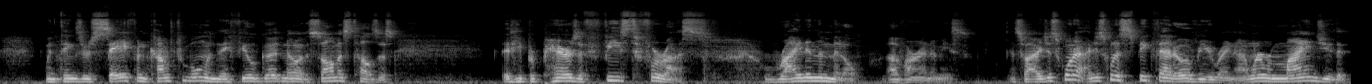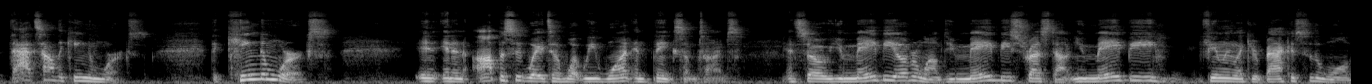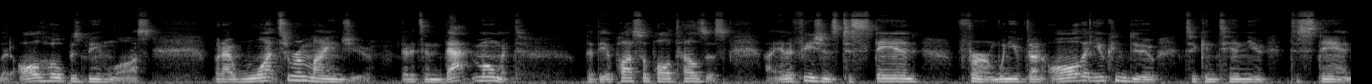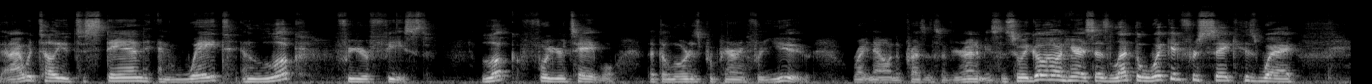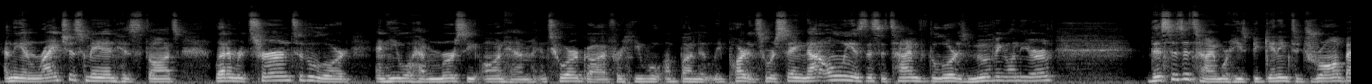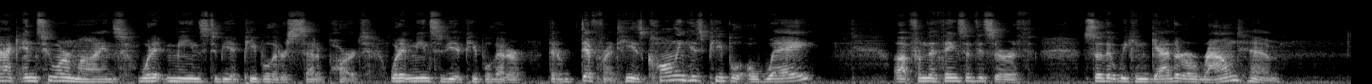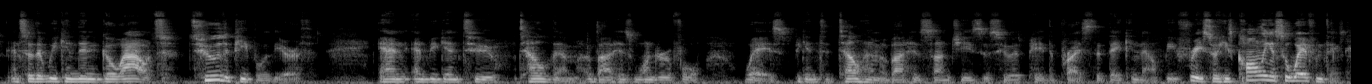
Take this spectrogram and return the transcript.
When things are safe and comfortable and they feel good? No, the psalmist tells us that he prepares a feast for us right in the middle of our enemies. And so I just want to I just want to speak that over you right now. I want to remind you that that's how the kingdom works. The kingdom works in, in an opposite way to what we want and think sometimes. And so you may be overwhelmed, you may be stressed out, you may be feeling like your back is to the wall, that all hope is being lost. But I want to remind you that it's in that moment that the Apostle Paul tells us uh, in Ephesians to stand firm when you've done all that you can do to continue to stand. And I would tell you to stand and wait and look for your feast. Look for your table that the Lord is preparing for you right now in the presence of your enemies. And so he goes on here, it says, Let the wicked forsake his way, and the unrighteous man his thoughts. Let him return to the Lord, and he will have mercy on him, and to our God, for he will abundantly pardon. So we're saying not only is this a time that the Lord is moving on the earth, this is a time where he's beginning to draw back into our minds what it means to be a people that are set apart, what it means to be a people that are that are different. He is calling his people away uh, from the things of this earth so that we can gather around him and so that we can then go out to the people of the earth and, and begin to tell them about his wonderful ways, begin to tell him about his son Jesus, who has paid the price that they can now be free. So he's calling us away from things.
